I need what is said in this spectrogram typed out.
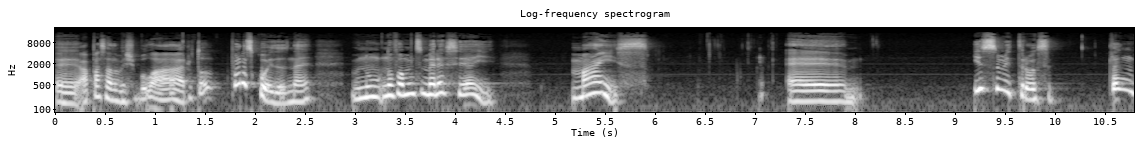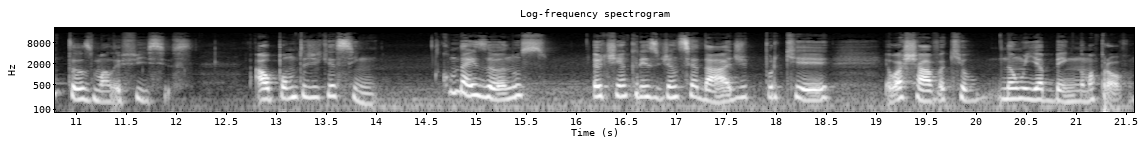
é, a passar no vestibular, tô, várias coisas, né? Não, não vamos desmerecer aí. Mas é, isso me trouxe tantos malefícios ao ponto de que, assim, com 10 anos, eu tinha crise de ansiedade porque eu achava que eu não ia bem numa prova.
